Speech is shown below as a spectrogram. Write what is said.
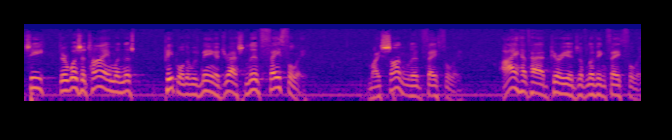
See, there was a time when this people that was being addressed lived faithfully. My son lived faithfully. I have had periods of living faithfully,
